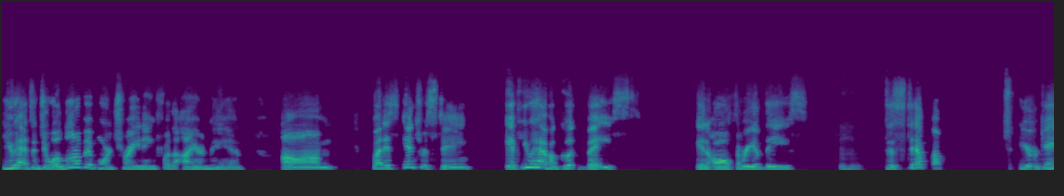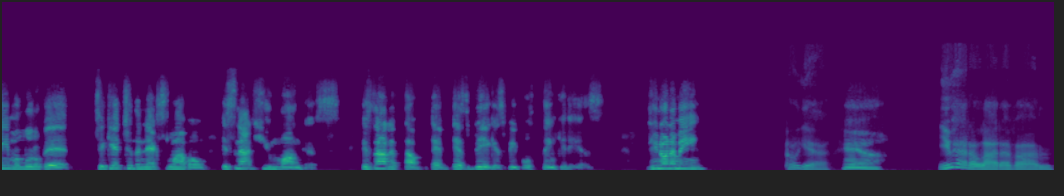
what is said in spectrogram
you had to do a little bit more training for the Ironman. Um, but it's interesting if you have a good base in all three of these mm-hmm. to step up your game a little bit to get to the next level. It's not humongous. It's not a, a, a, as big as people think it is. Do you know what I mean? Oh yeah. Yeah. You had a lot of um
